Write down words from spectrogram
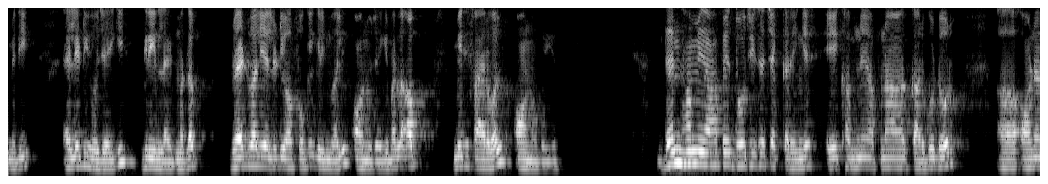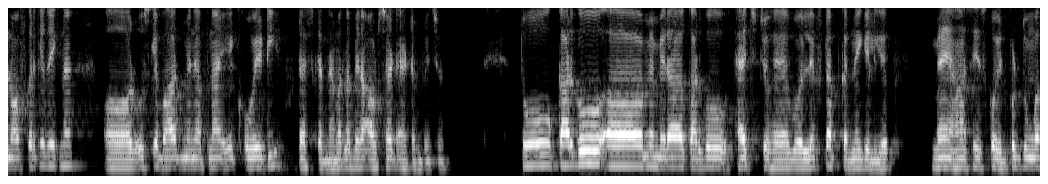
मेरी एलईडी हो जाएगी ग्रीन लाइट मतलब रेड वाली एलईडी ऑफ़ होगी ग्रीन वाली ऑन हो जाएगी मतलब अब मेरी फायरवॉल ऑन हो गई है। देन हम यहाँ पे दो चीज़ें चेक करेंगे। एक हमने अपना cargo door on and off करके देखना है और उसके बाद मैंने अपना एक ओएटी टेस्ट करना है मतलब मेरा आउटसाइड एयर टेम्परेचर तो कार्गो में मेरा कार्गो हैच जो है वो लिफ्ट अप करने के लिए मैं यहाँ से इसको इनपुट दूँगा।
